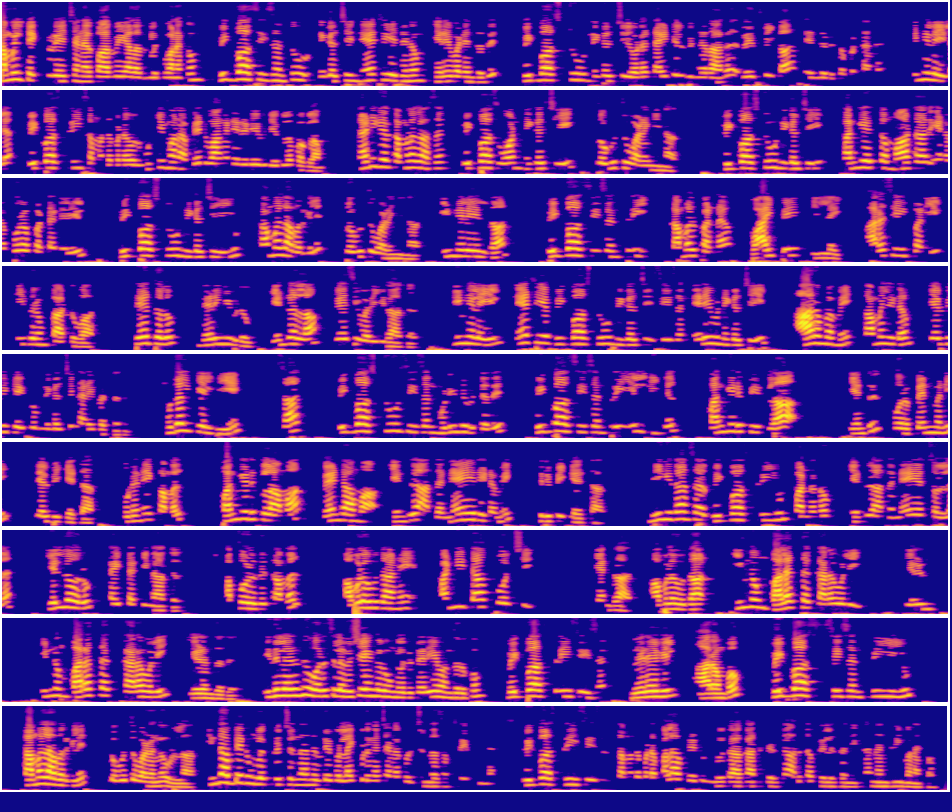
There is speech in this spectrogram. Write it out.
Tamil tech today channel பார்வையாளர்களுக்கு வணக்கம். Big Boss season two நிகழ்ச்சி நேற்றைய தினம் நிறைவடைந்தது. பிக் பாஸ் டூ நிகழ்ச்சியோட டைட்டில் வின்னராக ரித்விகா தேர்ந்தெடுக்கப்பட்டாங்க. இந்நிலையில பிக் பாஸ் த்ரீ சம்பந்தப்பட்ட ஒரு முக்கியமான அப்டேட் வாங்க நேரடிய வீடியோக்குள்ள போகலாம். நடிகர் கமலஹாசன் பிக் பாஸ் ஒன் நிகழ்ச்சியை தொகுத்து வழங்கினார். பிக் பாஸ் டூ நிகழ்ச்சியில் பங்கேற்க மாட்டார் என கூறப்பட்ட நிலையில் பிக் பாஸ் டூ நிகழ்ச்சியையும் கமல் அவர்களே தொகுத்து வழங்கினார். இந்நிலையில்தான் big boss season three Kamal பண்ண வாய்ப்பே இல்லை. அரசியல் பணியில் தீவிரம் காட்டுவார். தேர்தலும் நெருங்கிவிடும் என்றெல்லாம் பேசி வருகிறார்கள். இந்நிலையில் நேற்றைய பிக் பாஸ் டூ நிகழ்ச்சி சீசன் நிறைவு நிகழ்ச்சியில் ஆரம்பமே கமலிடம் கேள்வி கேட்கும் நிகழ்ச்சி நடைபெற்றது. முதல் கேள்வியே sir big boss two season முடிந்து விட்டது பிக் பாஸ் சீசன் த்ரீயில் நீங்கள் பங்கெடுப்பீர்களா? என்று ஒரு பெண்மணி கேள்வி கேட்டார். உடனே கமல் பங்கெடுக்கலாமா? வேண்டாமா? என்று அந்த நேயரிடமே திருப்பி கேட்டார். நீங்க தான் சார் பிக் பாஸ் த்ரீயும் பண்ணணும் என்று அந்த நேயர் சொல்ல எல்லோரும் கைத்தட்டினார்கள் அப்பொழுது கமல் அவ்வளவுதானே? பண்ணிட்டா போச்சு என்றார். அவ்வளவுதான். இன்னும் பலத்த கரவொலி இன்னும் பலத்த கரவொலி எழுந்தது. இதிலிருந்து ஒரு சில விஷயங்கள் உங்களுக்கு தெரிய வந்திருக்கும். பிக் பாஸ் த்ரீ சீசன் விரைவில் ஆரம்பம். பிக் பாஸ் சீசன் த்ரீயையும் கமல் அவர்களே தொகுத்து வழங்க உள்ளார். இந்த அப்டேட் உங்களுக்கு பிடிச்சிருந்தா இந்த வீடியோ லைக் கொடுங்க சேனல் பிடிச்சிருந்தா சப்ஸ்கிரைப் பண்ணுங்க. பிக் பாஸ் த்ரீ சீசன் சம்பந்தப்பட்ட பல அப்டேட் உங்களுக்காக காத்துட்டு இருக்கு. அடுத்த அப்டேட்ல சந்திக்கலாம். நன்றி வணக்கம்.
